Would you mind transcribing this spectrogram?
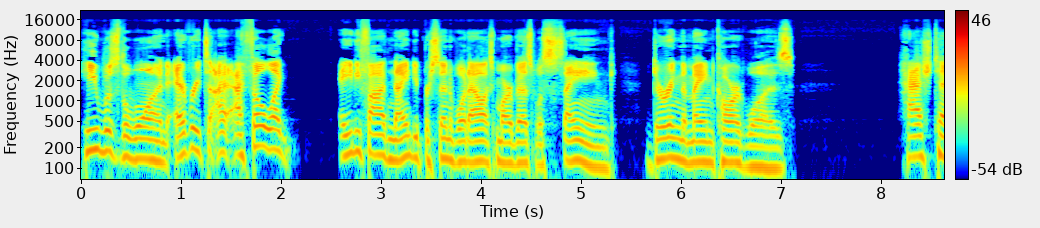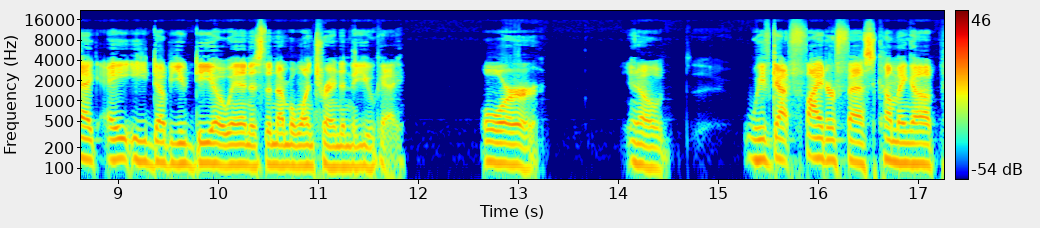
he was the one every time. I, felt like 85, 90% of what Alex Marvez was saying during the main card was hashtag AEWDON is the number one trend in the UK. Or, you know, we've got Fyter Fest coming up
